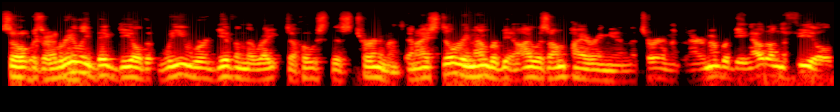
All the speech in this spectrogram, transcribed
So it was a really big deal that we were given the right to host this tournament. And I still remember being, I was umpiring in the tournament, and I remember being out on the field.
